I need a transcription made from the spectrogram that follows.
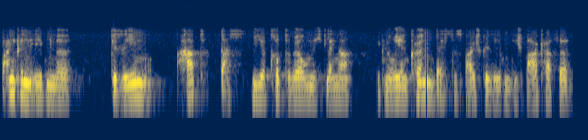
Bankenebene gesehen hat, dass wir Kryptowährungen nicht länger ignorieren können. Bestes Beispiel eben die Sparkasse,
